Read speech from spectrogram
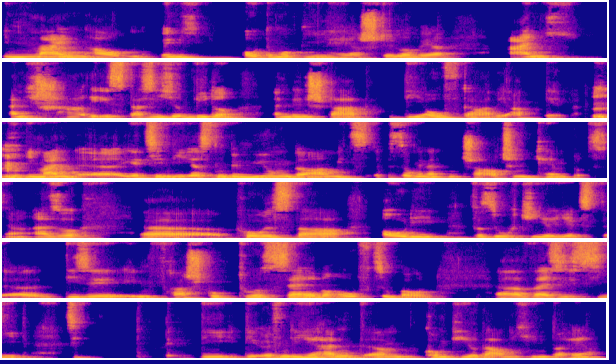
in meinen Augen, wenn ich Automobilhersteller wäre, eigentlich, eigentlich schade ist, dass ich hier wieder an den Staat die Aufgabe abgebe. Ich meine, äh, jetzt sind die ersten Bemühungen da mit sogenannten Charging Temples. Ja? Also äh, Polestar, Audi versucht hier jetzt äh, diese Infrastruktur selber aufzubauen, äh, weil sie sieht, sie, die, die öffentliche Hand ähm, kommt hier gar nicht hinterher,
